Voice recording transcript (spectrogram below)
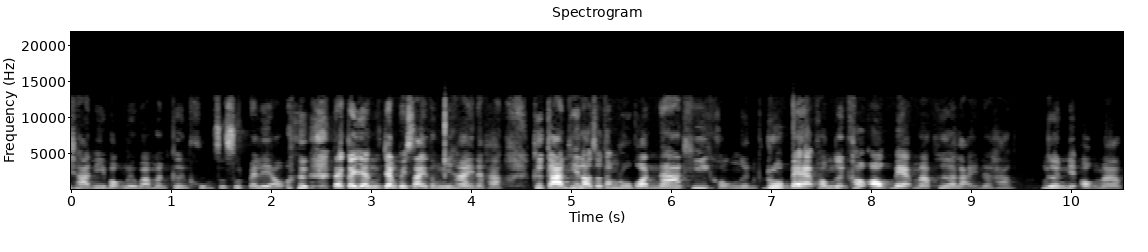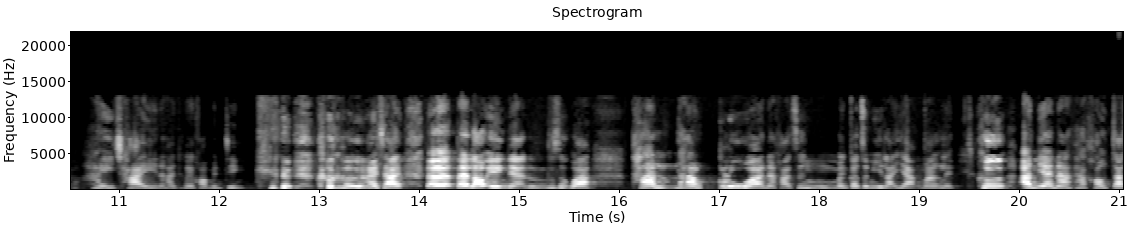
วิชานี้บอกเลยว่ามันเกินคุ้มสุดๆไปแล้ว แต่ก็ยังยังไปใส่ตรงนี้ให้นะคะ คือการที่เราจะต้องรู้ก่อนหน้าที่ของเงินรูปแบบของเงินเขาออกแบบมาเพื่ออะไรนะคะ เงินเนี่ยออกมาให้ใช้นะคะในความเป็นจริง ก็คือให้ใช้ แต่แต่เราเองเนี่ยรู้สึกว่าถ้าถ้ากลัวนะคะ ซึ่งมันก็จะมีหลายอย่างมากเลย คืออันเนี้ยนะถ้าเข้าใจ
